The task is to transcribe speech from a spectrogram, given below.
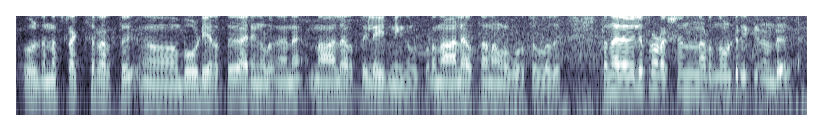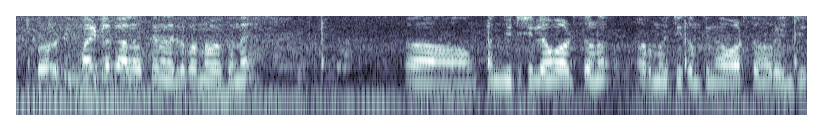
അതുപോലെ തന്നെ സ്ട്രക്ചർ എർത്ത് ബോഡി എർത്ത് കാര്യങ്ങൾ അങ്ങനെ നാല് എർത്ത് ലൈറ്റിനിങ് ഉൾപ്പെടെ നാല് എർത്താണ് നമ്മൾ കൊടുത്തുള്ളത് ഇപ്പോൾ നിലവിൽ പ്രൊഡക്ഷൻ നടന്നുകൊണ്ടിരിക്കുന്നുണ്ട്. ഇപ്പോൾ ഡിമായിട്ടുള്ള കാലാവസ്ഥയാണ് നേരത്തെ പറഞ്ഞ പോലെ തന്നെ. അഞ്ഞൂറ്റി ചില്ലാം വാർഡ്സാണ് അറുന്നൂറ്റി സംതിങ് വാട്ട്സ് ആണ് റേഞ്ച്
